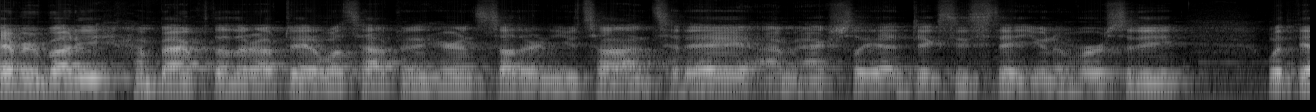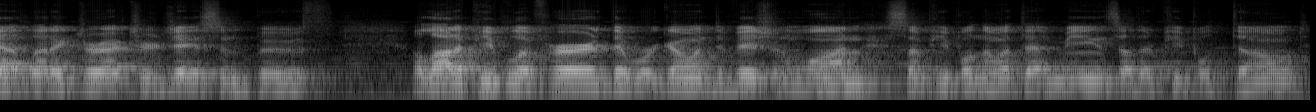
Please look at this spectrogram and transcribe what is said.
Hey everybody, I'm back with another update of what's happening here in Southern Utah and today I'm actually at Dixie State University with the athletic director Jason Boothe. A lot of people have heard that we're going Division One. Some people know what that means, other people don't.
